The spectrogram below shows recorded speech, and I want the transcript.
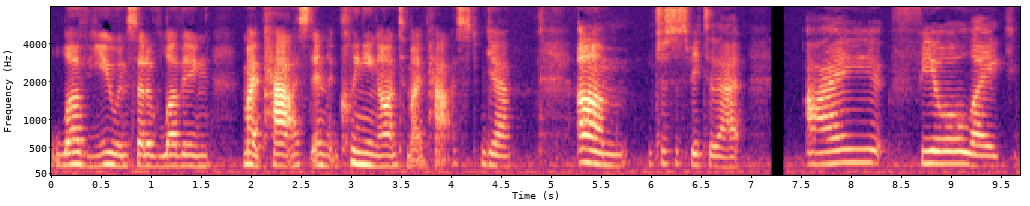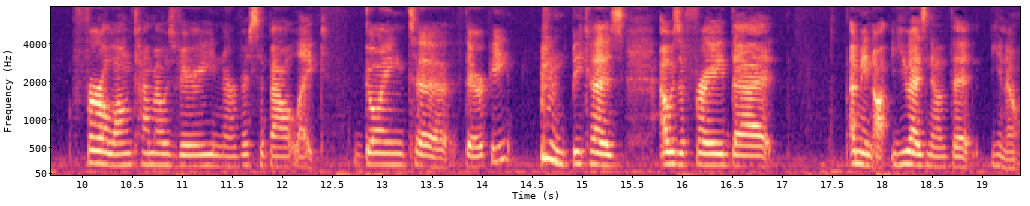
love you instead of loving my past and clinging on to my past. Yeah. Um, just to speak to that, I feel like for a long time I was very nervous about like going to therapy because I was afraid that I mean, uh, you guys know that, you know,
